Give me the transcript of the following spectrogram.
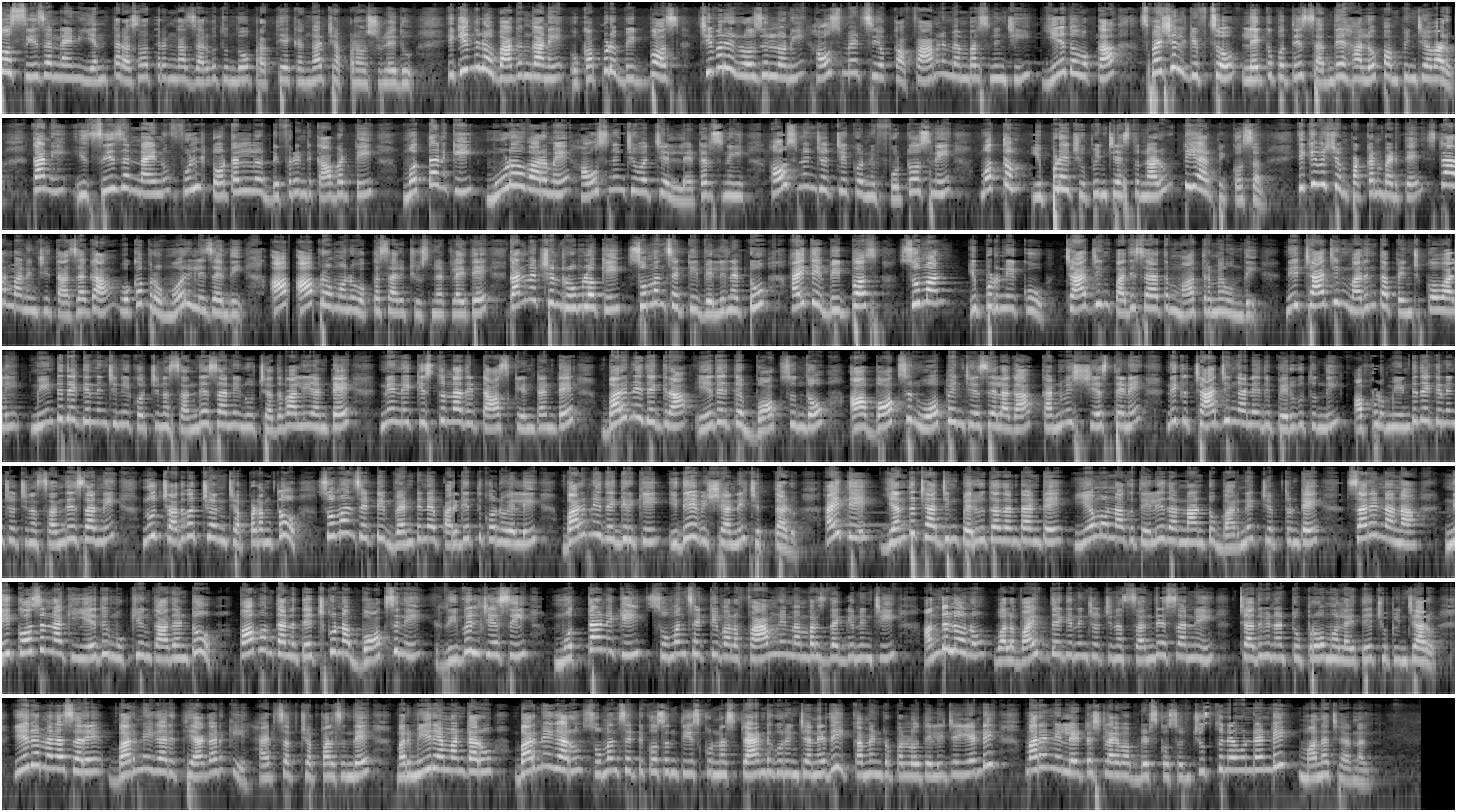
Boss season nine ఎంత రసవత్తరంగా జరుగుతుందో ప్రత్యేకంగా చెప్పనవసరం లేదు. ఇక ఇందులో భాగంగానే ఒకప్పుడు బిగ్ బాస్ చివరి రోజుల్లోని హౌస్ మేట్స్ యొక్క ఫ్యామిలీ మెంబర్స్ నుంచి ఏదో ఒక స్పెషల్ గిఫ్ట్స్ లేకపోతే సందేహాలు పంపించేవారు. కానీ ఈ season nine full total different కాబట్టి మొత్తానికి మూడో వారమే హౌస్ నుంచి వచ్చే లెటర్స్ని హౌస్ నుంచి వచ్చే కొన్ని ఫొటోస్ని మొత్తం ఇప్పుడే చూపించేస్తున్నాడు టీఆర్పీ కోసం. ఇక విషయం పక్కన పెడితే స్టార్ మా నుంచి తాజాగా ఒక ప్రోమో రిలీజ్ అయింది ఆ ఆ ప్రోమోను ఒక్కసారి చూసినట్లయితే కన్వెక్షన్ రూమ్లోకి సుమన్ శెట్టి వెళ్ళినట్టు అయితే బిగ్ బాస్ సుమన్ ఇప్పుడు నీకు ఛార్జింగ్ పది శాతం మాత్రమే ఉంది. నీ ఛార్జింగ్ మరింత పెంచుకోవాలి. మీ ఇంటి దగ్గర నుంచి నీకు వచ్చిన సందేశాన్ని నువ్వు చదవాలి అంటే నేను నీకు ఇస్తున్నది టాస్క్ ఏంటంటే భరణి దగ్గర ఏదైతే బాక్స్ ఉందో ఆ బాక్స్ను ఓపెన్ చేసేలాగా కన్విన్స్ చేస్తేనే నీకు ఛార్జింగ్ అనేది పెరుగుతుంది. అప్పుడు మీ ఇంటి దగ్గర నుంచి వచ్చిన సందేశాన్ని నువ్వు చదవచ్చు అని చెప్పడంతో సుమన్ శెట్టి వెంటనే పరిగెత్తుకొని వెళ్ళి భరణి దగ్గరికి ఇదే విషయాన్ని చెప్తాడు. అయితే ఎంత ఛార్జింగ్ పెరుగుతుందంట అంటే ఏమో నాకు తెలియదు అంటూ బర్నెక్ చెప్తుంటే సరే నాన్న నీకోసం నాకు ఏది ముఖ్యం కాదంటూ పాపం తను తెచ్చుకున్న బాక్స్ని రివీల్ చేసి మొత్తానికి సుమన్ శెట్టి వాళ్ళ ఫ్యామిలీ మెంబర్స్ దగ్గర నుంచి అందులోనూ వాళ్ళ వైఫ్ దగ్గర నుంచి వచ్చిన సందేశాన్ని చదివినట్టు ప్రోమోలు అయితే చూపించారు. ఏదేమైనా సరే బర్నీ గారి త్యాగానికి హ్యాట్సప్ చెప్పాల్సిందే. మరి మీరేమంటారు? బర్నీ గారు సుమన్ శెట్టి కోసం తీసుకున్న స్టాండ్ గురించి అనేది కమెంట్ రూపంలో తెలియజేయండి. మరిన్ని లేటెస్ట్ లైవ్ అప్డేట్స్ కోసం చూస్తూనే ఉండండి మన ఛానల్.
